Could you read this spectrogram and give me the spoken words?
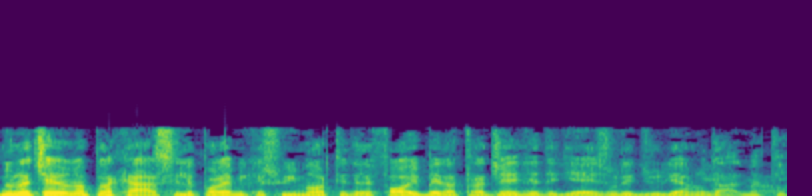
Non accennano a placarsi le polemiche sui morti delle foibe e la tragedia degli esuli di Giuliano Dalmati.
